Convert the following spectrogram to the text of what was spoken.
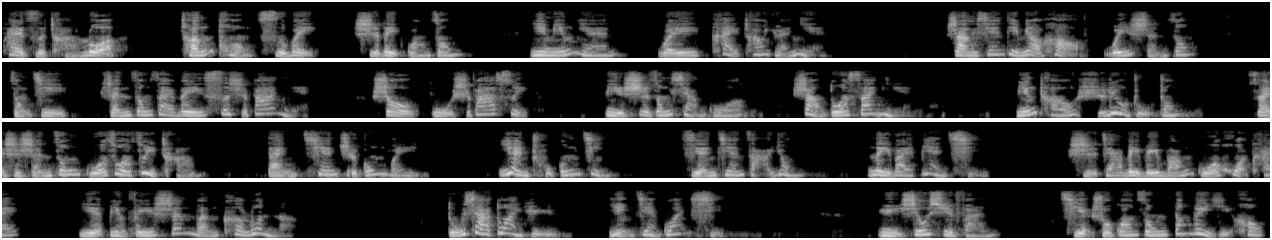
太子常洛承统嗣位，是魏光宗，以明年为太昌元年。上先帝庙号为神宗。总计神宗在位四十八年，寿五十八岁，比世宗享国尚多三年。明朝十六主中，算是神宗国祚最长，但迁至宫闱，宴处恭敬，贤兼杂用，内外变起，史家谓为亡国祸胎，也并非深文刻论呢。读下段语，引荐关系。语修续繁，且说光宗登位以后，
